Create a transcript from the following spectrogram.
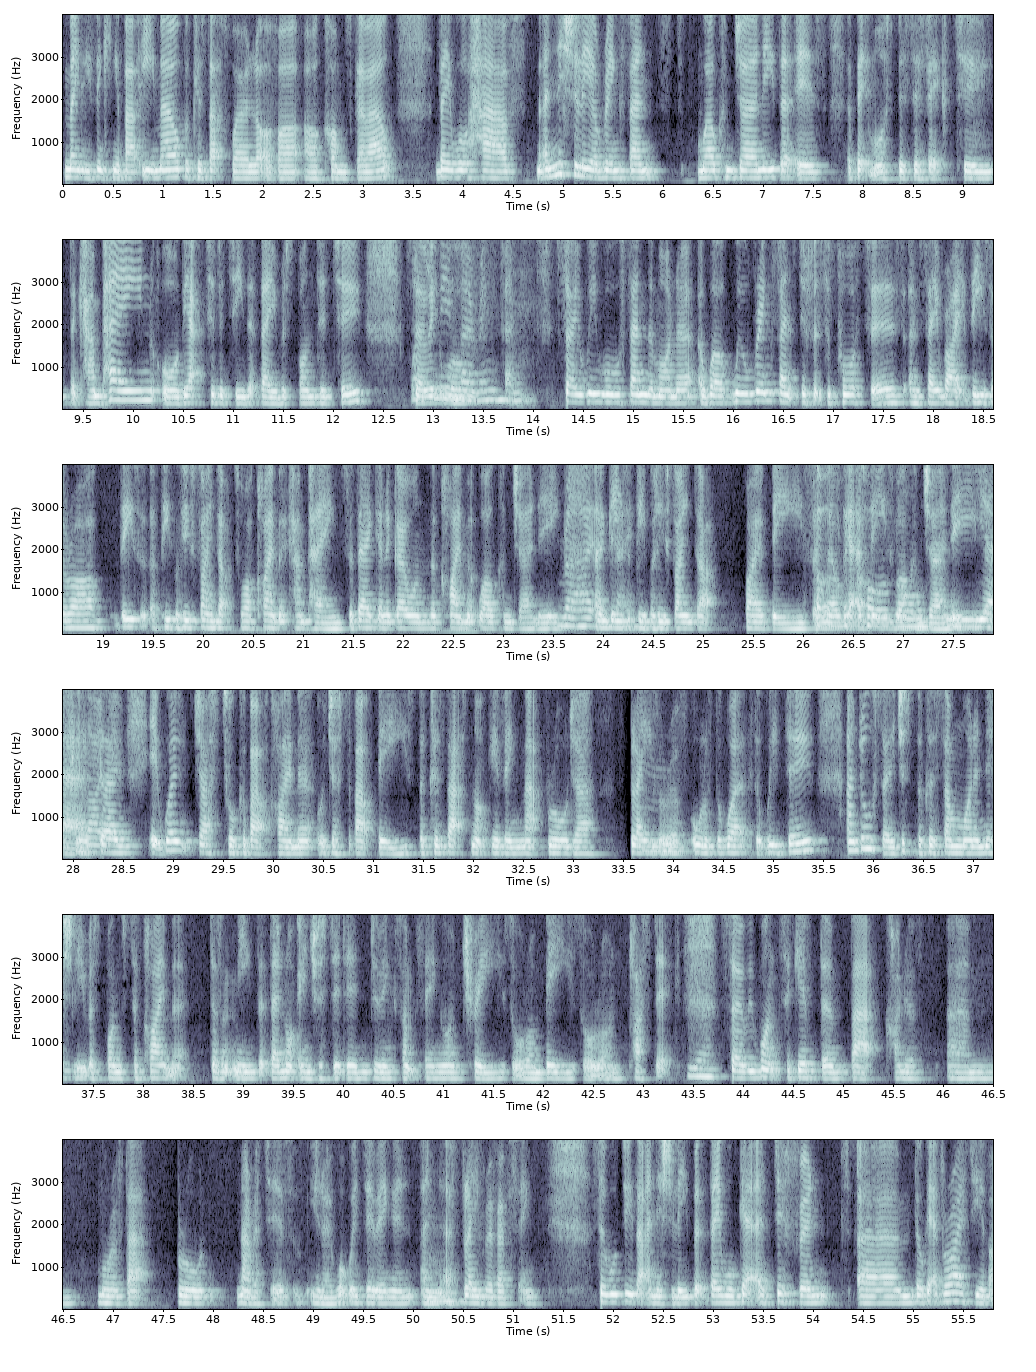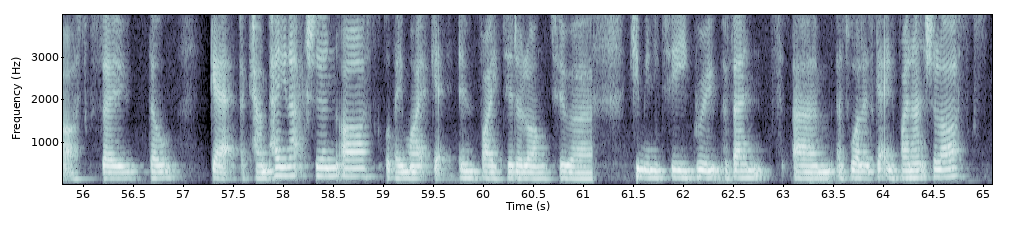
mainly thinking about email because that's where a lot of our, our comms go out. They will have initially a ring fenced welcome journey that is a bit more specific to the campaign or the activity that they responded to. So so what do it mean will. by ring fence? So we will send them on a, a well, we'll ring fence different supporters and say, right, these are our these are people who signed up to our climate campaign. So they're going to go on the climate welcome journey. Right, And these are people who signed up via bees Sort and they'll the get a bees welcome journey. theme, yeah. like. So it won't just talk about climate or just about bees because that's not giving that broader flavour Mm. of all of the work that we do. And also just because someone initially responds to climate doesn't mean that they're not interested in doing something on trees or on bees or on plastic. Yeah. So we want to give them that kind of um, more of that broad narrative, of, you know, what we're doing and, and a flavour of everything. So we'll do that initially, but they will get a different, um, they'll get a variety of asks. So they'll get a campaign action ask, or they might get invited along to a community group event, um, as well as getting financial asks.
